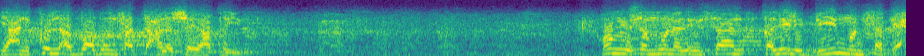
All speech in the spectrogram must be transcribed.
يعني كل أبوابه مفتح على الشياطين. هم يسمون الإنسان قليل الدين منفتح.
